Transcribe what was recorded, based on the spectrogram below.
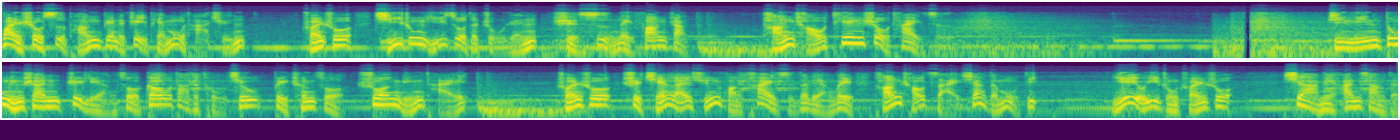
万寿寺旁边的这片木塔群，传说其中一座的主人是寺内方丈，唐朝天寿太子。紧邻东陵山这两座高大的土丘被称作双灵台，传说是前来寻访太子的两位唐朝宰相的墓地。也有一种传说。下面安葬的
